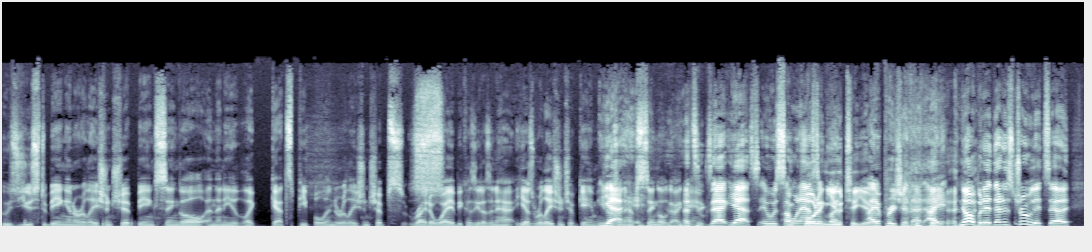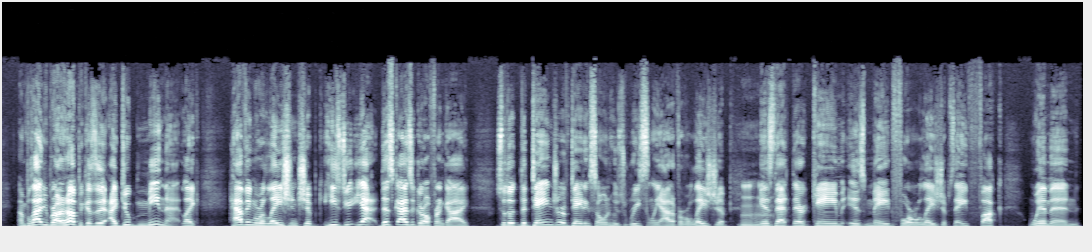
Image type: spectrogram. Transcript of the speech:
who's used to being in a relationship, being single, and then he like gets people into relationships right away because he doesn't have he has relationship game. He doesn't have single guy That's game. exact. Yes, it was someone. asked quoting a que- you to you. I appreciate that. I no, but it, that is true. It's. Uh, I'm glad you brought it up because I do mean that. Like having relationship. He's yeah. This guy's a girlfriend guy. So the, the danger of dating someone who's recently out of a relationship Mm-hmm. is that their game is made for relationships. They fuck women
